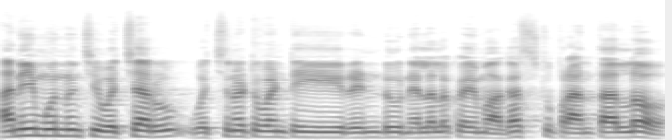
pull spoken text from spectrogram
హనీమూన్ నుంచి వచ్చారు. వచ్చినటువంటి రెండు నెలలకు ఏమో ఆగస్టు ప్రాంతాల్లో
